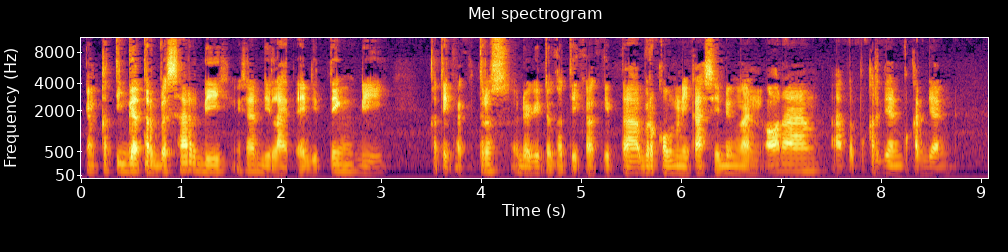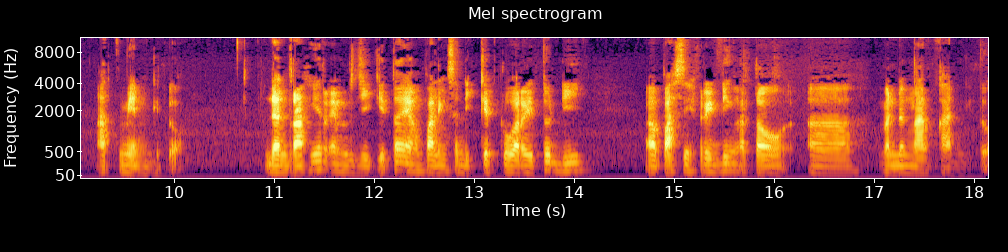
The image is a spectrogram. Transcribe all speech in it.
yang ketiga terbesar di misalnya di light editing di ketika terus udah gitu ketika kita berkomunikasi dengan orang atau pekerjaan-pekerjaan admin gitu. Dan terakhir energi kita yang paling sedikit keluar itu di uh, passive reading atau uh, mendengarkan gitu.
